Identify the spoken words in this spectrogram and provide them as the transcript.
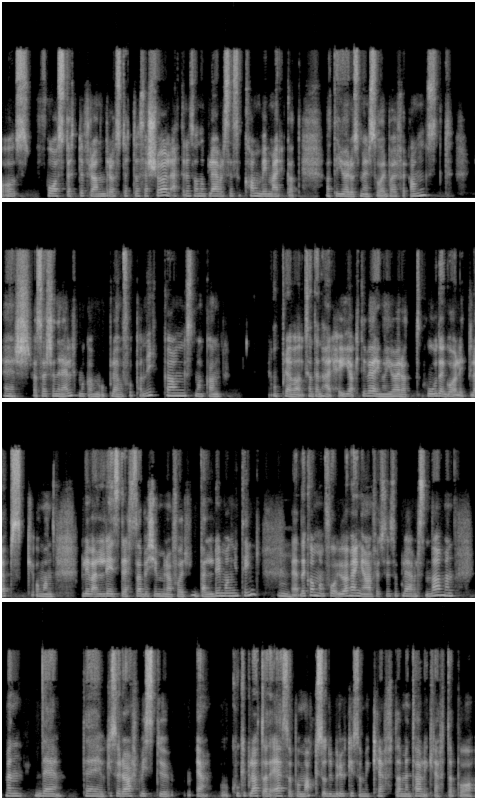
og, og få støtte fra andre og støtte seg sjøl etter en sånn opplevelse, så kan vi merke at, at det gjør oss mer sårbare for angst. Eh, altså generelt, man kan oppleve å få panikkangst, man kan opplever ikke sant, denne høyaktiveringa gjør at hodet går litt løpsk, og man blir veldig stressa og bekymra for veldig mange ting. Mm. Eh, det kan man få uavhengig av fødselsopplevelsen, da, men, men det, det, er jo ikke så rart hvis du ja, kokeplata er så på maks, og du bruker så mye krefter, mentale krefter på å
